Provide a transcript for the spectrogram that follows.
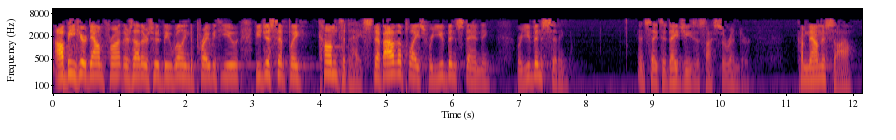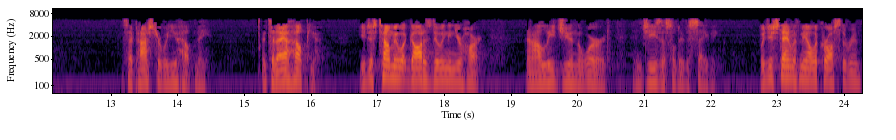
I'll be here down front. There's others who'd be willing to pray with you. If you just simply come today, step out of the place where you've been standing, where you've been sitting, and say, Today, Jesus, I surrender. Come down this aisle. Say, Pastor, will you help me? And today I'll help you. You just tell me what God is doing in your heart, and I'll lead you in the Word, and Jesus will do the saving. Would you stand with me all across the room?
